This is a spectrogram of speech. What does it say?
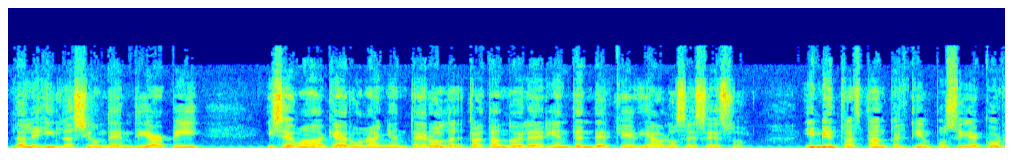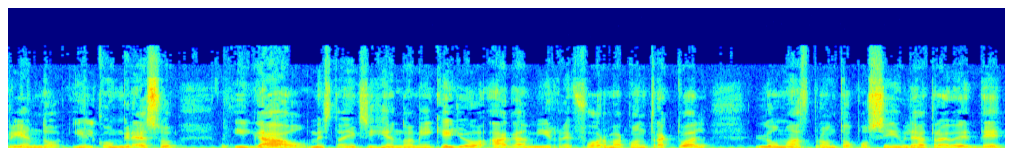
la legislación de MDRP y se van a quedar un año entero tratando de leer y entender qué diablos es eso. Y mientras tanto el tiempo sigue corriendo y el Congreso y GAO me están exigiendo a mí que yo haga mi reforma contractual lo más pronto posible a través de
